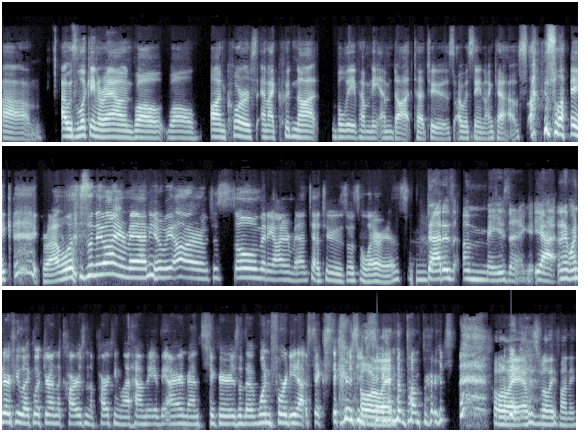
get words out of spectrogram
um, I was looking around while while on course and I could not believe how many M dot tattoos I was seeing on calves. I was like, gravel is the new Ironman. Here we are. Just so many Iron Man tattoos. It was hilarious. That is amazing. Yeah. And I wonder if you like looked around the cars in the parking lot, how many of the Ironman stickers or the 140.6 stickers you Totally. see on the bumpers. Totally. Okay. It was really funny.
